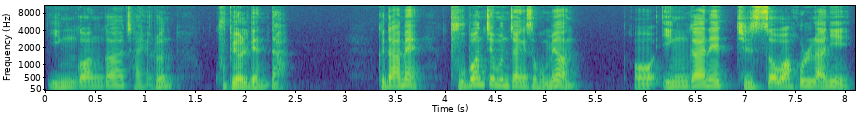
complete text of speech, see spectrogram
인간과 자율은 구별된다. 그 다음에 두 번째 문장에서 보면 어, 인간의 질서와 혼란이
